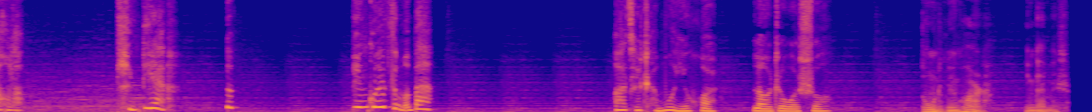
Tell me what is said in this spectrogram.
糟了，停电，那冰柜怎么办？阿杰沉默一会儿，搂着我说：“冻着冰块呢，应该没事。”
